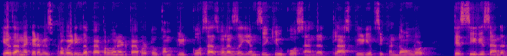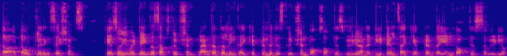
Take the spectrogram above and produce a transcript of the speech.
Here the Unacademy is providing the paper 1 and paper 2 complete course as well as the MCQ course and the class PDFs you can download, test series and the doubt clearing sessions. Okay, so you may take the subscription plan that the link I kept in the description box of this video and the details I kept at the end of this video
